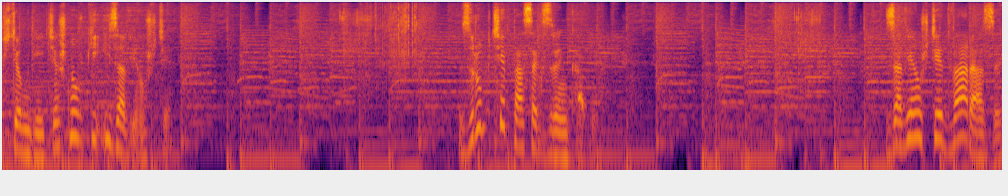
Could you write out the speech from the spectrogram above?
Ściągnijcie sznurki i zawiążcie. Zróbcie pasek z rękawu. Zawiążcie dwa razy.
